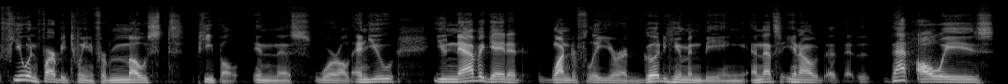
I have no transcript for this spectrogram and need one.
few and far between for most people in this world. And you you navigate it wonderfully. You're a good human being, and that's you know th- th- that always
